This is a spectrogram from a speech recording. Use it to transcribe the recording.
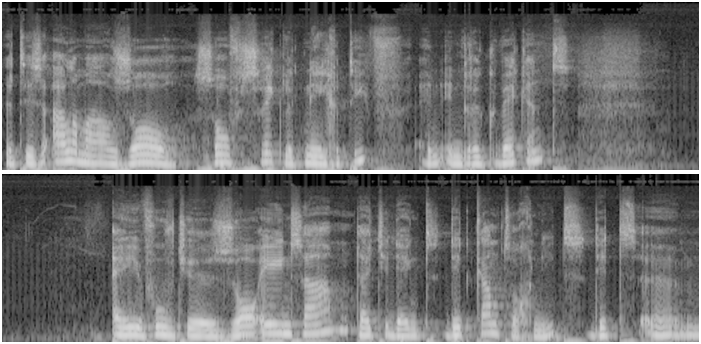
het is allemaal zo, zo verschrikkelijk negatief en indrukwekkend. En je voelt je zo eenzaam dat je denkt, dit kan toch niet? Dit, ehm,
